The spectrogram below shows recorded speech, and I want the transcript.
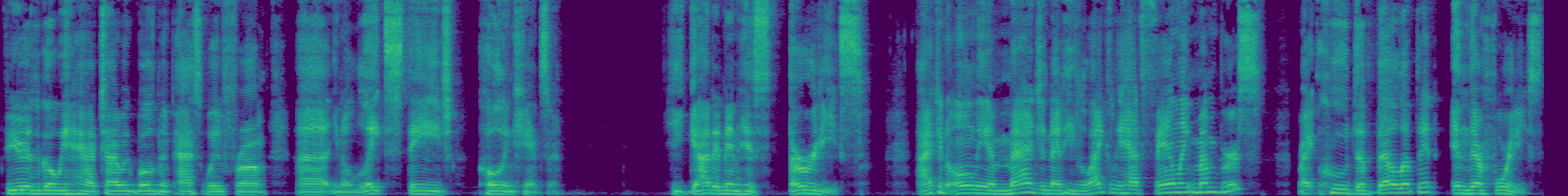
A few years ago, we had Chadwick Boseman pass away from, uh, you know, late stage colon cancer. He got it in his 30s. I can only imagine that he likely had family members, right, who developed it in their 40s.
